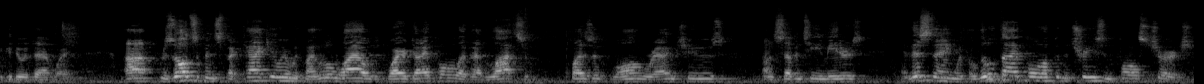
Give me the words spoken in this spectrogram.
you could do it that way. Uh, results have been spectacular with my little wild wire dipole. I've had lots of pleasant, long round chews on seventeen meters. And this thing, with the little dipole up in the trees in Falls Church,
